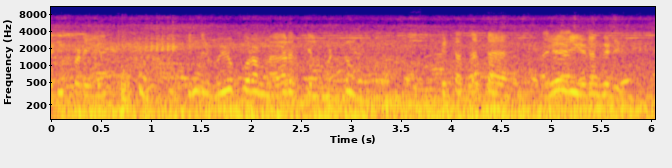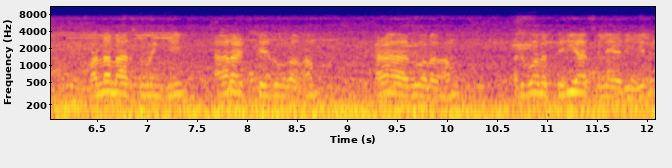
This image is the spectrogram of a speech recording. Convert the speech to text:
அடிப்படையில் இன்று விழுப்புரம் நகரத்தில் மட்டும் கிட்டத்தட்ட ஏழு இடங்களில் வள்ளலார் துவங்கி நகராட்சி அலுவலகம் கழக அலுவலகம் அதுபோல் பெரியார் சிலை அருகில்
